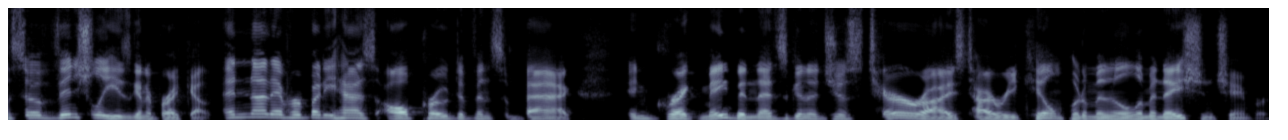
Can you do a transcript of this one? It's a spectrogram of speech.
So eventually he's going to break out. And not everybody has all pro defensive back in Greg Maben that's going to just terrorize Tyreek Hill and put him in an elimination chamber.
